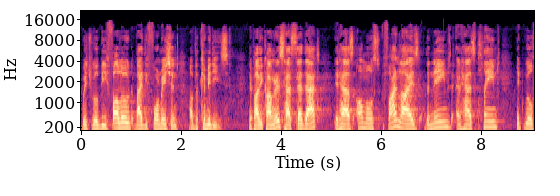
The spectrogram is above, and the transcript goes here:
which will be followed by the formation of the committees. Nepali Congress has said that it has almost finalized the names and has claimed it will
